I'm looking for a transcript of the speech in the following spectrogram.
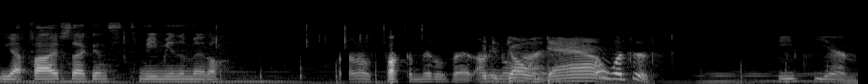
You got five seconds to meet me in the middle. I don't know the fuck the middle's at. I don't It's know where I going am. down. Oh, what's this? ATM.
